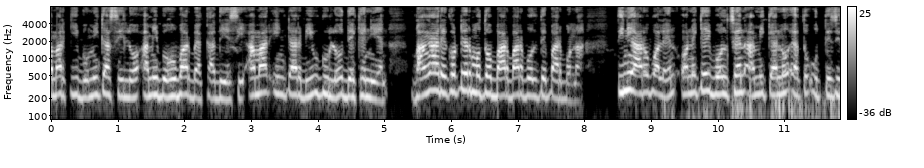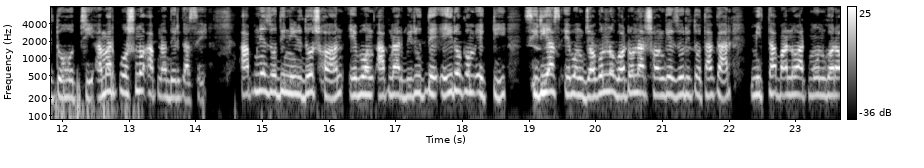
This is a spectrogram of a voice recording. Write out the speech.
আমার কি ভূমিকা ছিল, আমি বহুবার ব্যাখ্যা দিয়েছি। আমার ইন্টারভিউগুলো দেখে নিয়েন। ভাঙা রেকর্ডের মতো বারবার বলতে পারব না। তিনি আরও বলেন, অনেকেই বলছেন আমি কেন এত উত্তেজিত হচ্ছি? আমার প্রশ্ন আপনাদের কাছে। আপনি যদি নির্দোষ হন এবং আপনার বিরুদ্ধে এই রকম একটি সিরিয়াস এবং জঘন্য ঘটনার সঙ্গে জড়িত থাকার মিথ্যা বানোয়াট মন গড়া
